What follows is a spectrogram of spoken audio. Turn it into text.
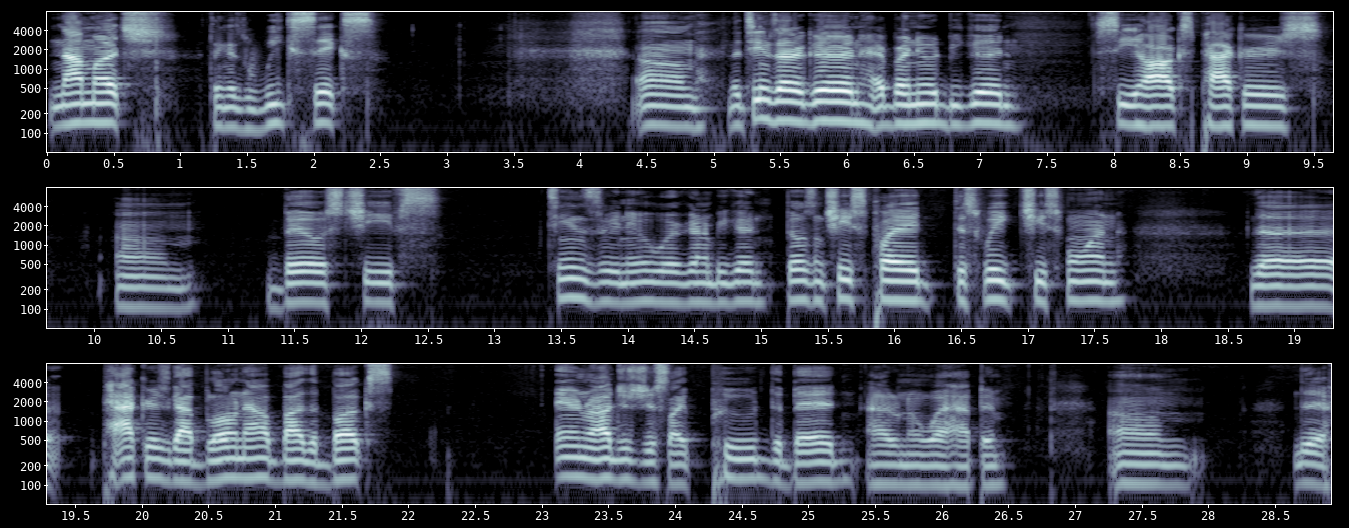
Not much. I think it's week six. Um, the teams that are good, everybody knew would be good. Seahawks, Packers, um, Bills, Chiefs. Teams we knew were gonna be good. Bills and Chiefs played this week. Chiefs won. The Packers got blown out by the Bucks. Aaron Rodgers just like pooed the bed. I don't know what happened. Um, the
